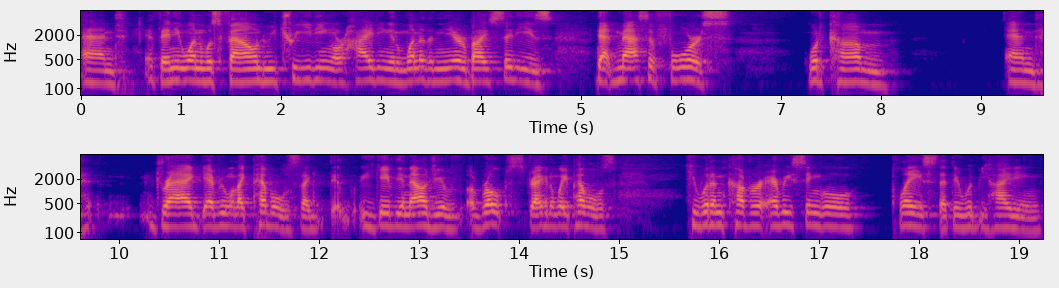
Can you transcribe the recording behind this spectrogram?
And if anyone was found retreating or hiding in one of the nearby cities, that massive force would come and drag everyone like pebbles. Like he gave the analogy of, of ropes dragging away pebbles. He would uncover every single place that they would be hiding,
